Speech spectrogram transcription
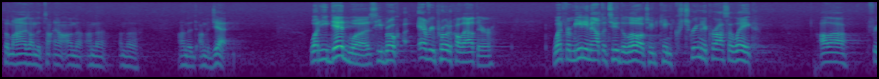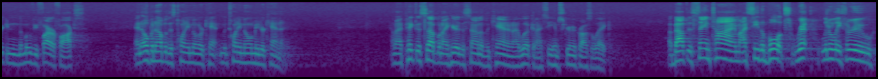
to put my eyes on the, on the, on the, on the, on the, on the jet. What he did was he broke every protocol out there, went from medium altitude to low altitude, came screaming across the lake, a la freaking the movie Firefox, and opened up with his 20 millimeter, 20 millimeter cannon. And I pick this up when I hear the sound of the cannon, and I look and I see him screaming across the lake. About the same time, I see the bullets rip literally through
